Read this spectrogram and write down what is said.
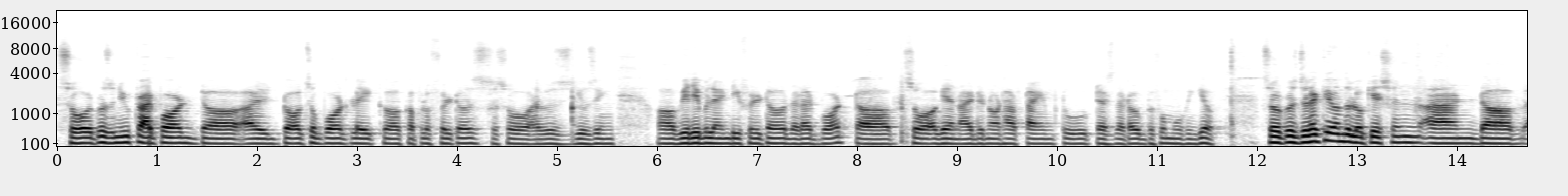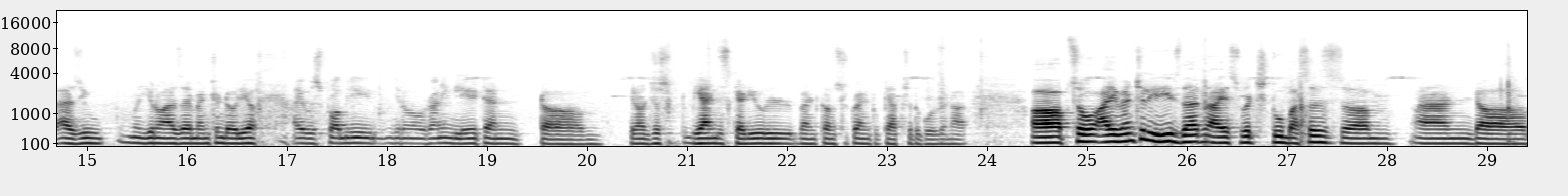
So it was a new tripod. Uh, I'd also bought like a couple of filters. So I was using a variable ND filter that I'd bought. Uh, so again, I did not have time to test that out before moving here. So it was directly on the location, and uh, as you you know as I mentioned earlier, I was probably you know running late and um, you know just behind the schedule when it comes to trying to capture the golden hour uh, so I eventually reached there. I switched two buses um, and uh,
